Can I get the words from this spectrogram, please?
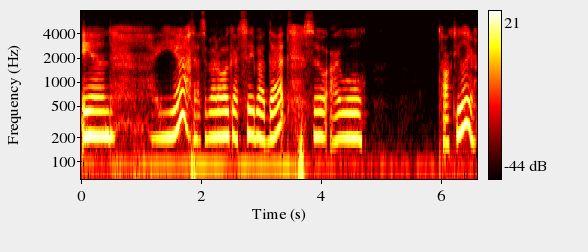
And yeah, that's about all I got to say about that. So I will talk to you later.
